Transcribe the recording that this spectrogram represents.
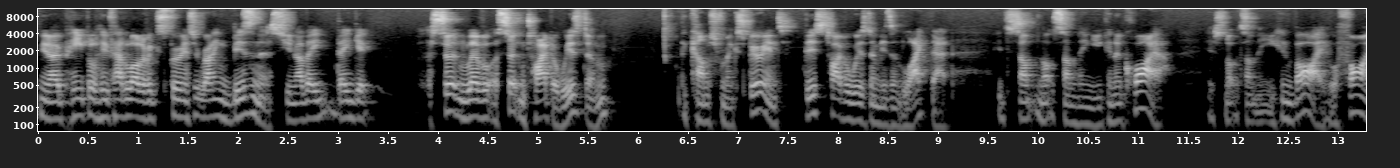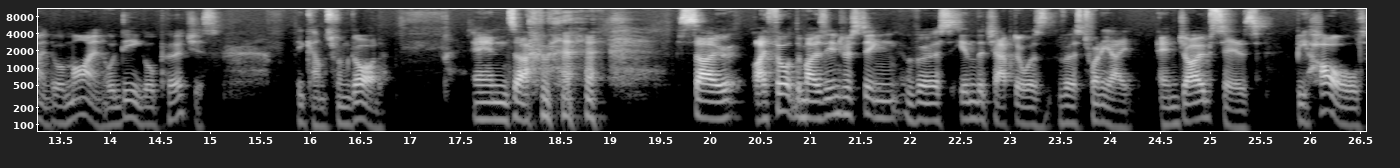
you know, people who've had a lot of experience at running business, you know, they, they get a certain level, a certain type of wisdom that comes from experience. This type of wisdom isn't like that. It's some, not something you can acquire. It's not something you can buy or find or mine or dig or purchase. It comes from God. And uh, so I thought the most interesting verse in the chapter was verse 28. And Job says, Behold,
